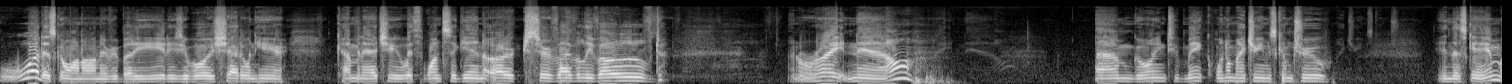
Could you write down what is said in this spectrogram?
What is going on everybody? It is your boy Shadowen here, coming at you with once again Ark Survival Evolved. And right now, I'm going to make one of my dreams come true in this game.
